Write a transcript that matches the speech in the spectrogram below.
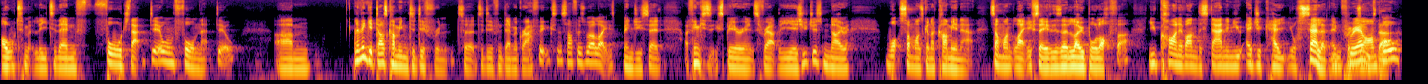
ultimately to then forge that deal and form that deal. Um, and I think it does come into different to, to different demographics and stuff as well. Like Benji said, I think his experience throughout the years, you just know what someone's going to come in at. Someone like if say there's a low ball offer, you kind of understand and you educate your seller. Then, You for example,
